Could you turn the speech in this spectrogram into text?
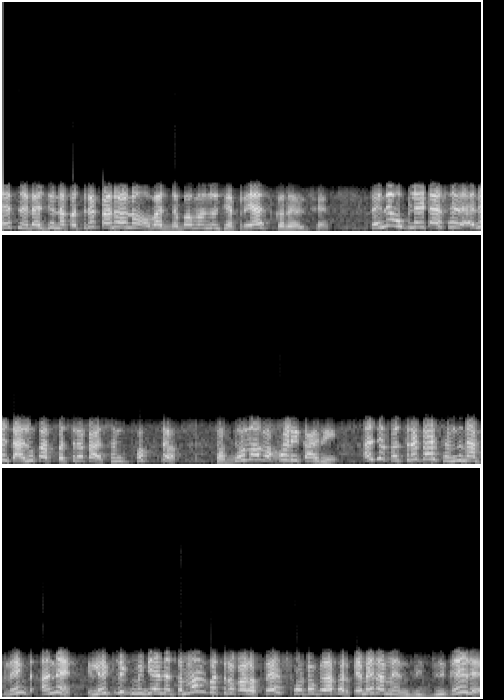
દેશને રાજ્યના પત્રકારોનો અવાજ દબાવવાનો જે પ્રયાસ કરેલ છે. તેને ઉપલેટા છે અને તાલુકા પત્રકાર સંઘ ફક્ત શબ્દોમાં વખોડી કાઢી. આજે પત્રકાર સંઘના પ્રિન્ટ અને ઇલેક્ટ્રિક મીડિયાના તમામ પત્રકારો, પ્રેસ ફોટોગ્રાફર, કેમેરામેન વગેરે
